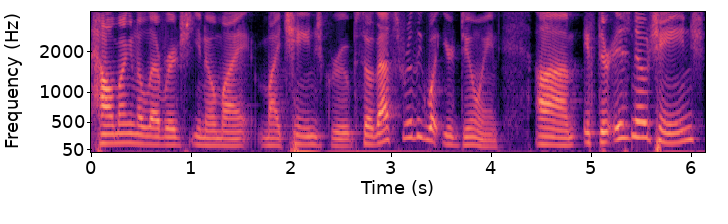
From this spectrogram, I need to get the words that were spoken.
how am I going to leverage, you know, my my change group? So that's really what you're doing. Um, if there is no change,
